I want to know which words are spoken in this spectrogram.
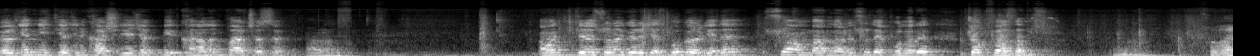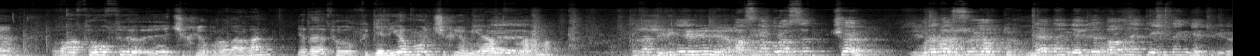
bölgenin ihtiyacını karşılayacak bir kanalın parçası. Anladım. Ama biraz sonra göreceğiz. Bu bölgede su ambarları, su depoları çok fazladır. Su hayat. O zaman soğuk su e, çıkıyor buralardan ya da soğuk su geliyor mu çıkıyor mu yeraltı Ee, sular ama. Burada biriktiriliyor. aslında burası çöl. Burada su yoktur. Nereden geliyor? Dağın eteğinden getiriyor.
